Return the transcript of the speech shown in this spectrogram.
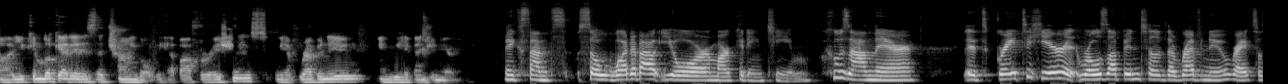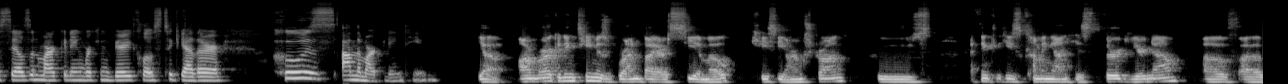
Uh, you can look at it as a triangle. We have operations, we have revenue, and we have engineering. Makes sense. So, what about your marketing team? Who's on there? It's great to hear it rolls up into the revenue, right? So, sales and marketing working very close together. Who's on the marketing team? Yeah, our marketing team is run by our CMO, Casey Armstrong, who's, I think he's coming on his third year now of uh,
